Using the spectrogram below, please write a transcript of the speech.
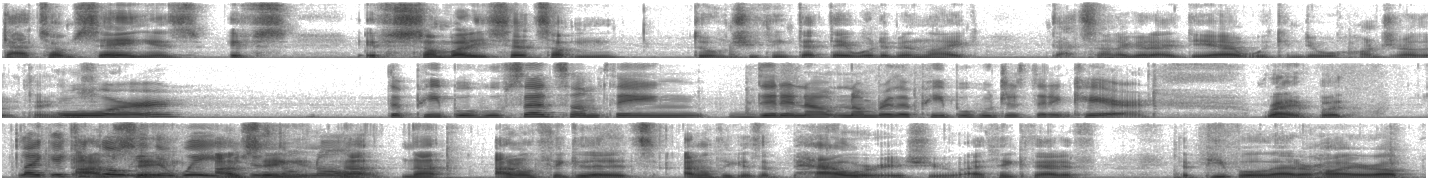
that's what I'm saying is if if somebody said something, don't you think that they would have been like, "That's not a good idea. We can do a hundred other things." Or the people who said something didn't outnumber the people who just didn't care. right, but Like it could I'm go saying, either way. I'm just saying don't know. not not. I don't think that it's. I don't think it's a power issue. I think that if the people that are higher up,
